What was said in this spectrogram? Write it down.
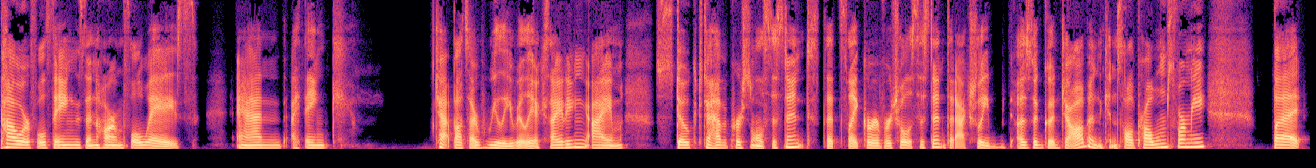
powerful things in harmful ways. And i think chatbots are really really exciting. I'm stoked to have a personal assistant that's like or a virtual assistant that actually does a good job and can solve problems for me. But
